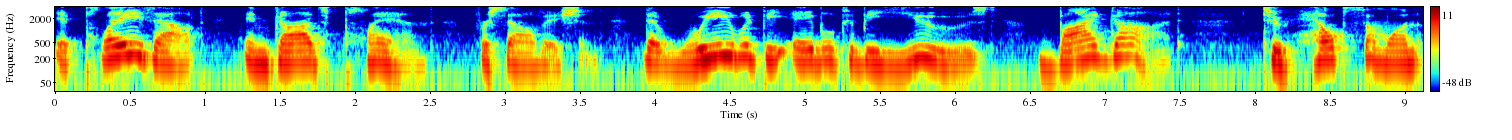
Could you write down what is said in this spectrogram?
it plays out in God's plan for salvation that we would be able to be used by God to help someone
